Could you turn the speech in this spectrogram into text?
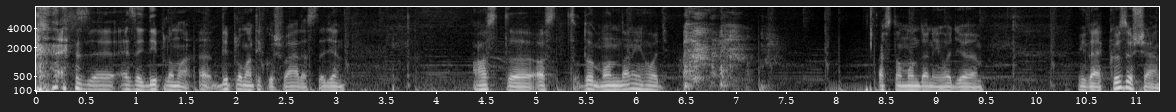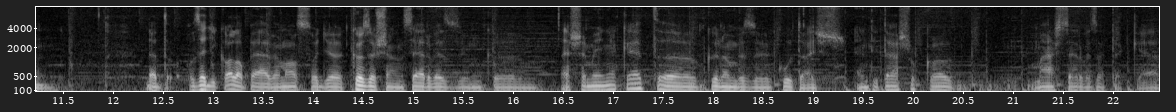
ez, ez egy diploma, diplomatikus válasz legyen, azt, azt tudom mondani, hogy azt tudom mondani, hogy mivel közösen, de az egyik alapelvem az, hogy közösen szervezzünk eseményeket különböző kulturális entitásokkal, más szervezetekkel,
